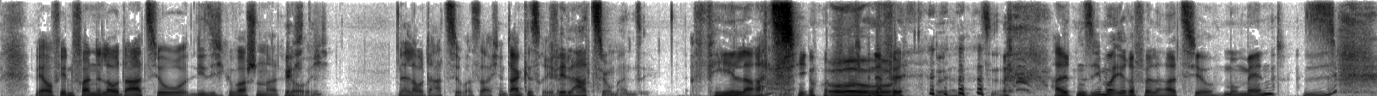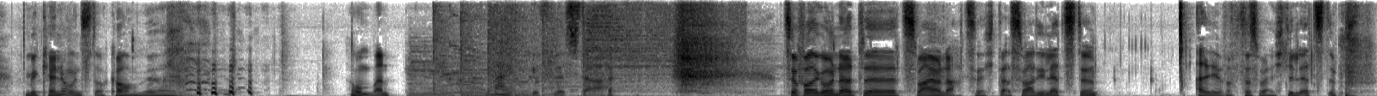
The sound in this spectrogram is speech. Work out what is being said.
Wäre auf jeden Fall eine Laudatio, die sich gewaschen hat, glaube ich. Eine Laudatio, was sage ich? Eine Dankesrede. Fellatio, meinen Sie. Fellatio. Oh. Na, Fel- Halten Sie mal Ihre Fellatio. Moment. Zip. Wir kennen uns doch kaum. Ja. Oh Mann. Weidengeflüster. Zur Folge 182. Das war die letzte. Also, das war echt die letzte. Pff,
